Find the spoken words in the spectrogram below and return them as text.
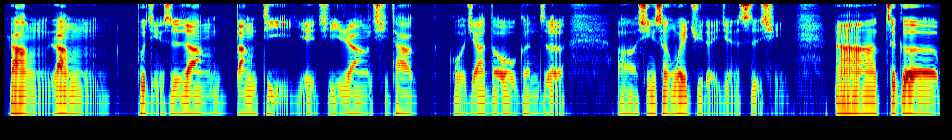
让让不仅是让当地，以及让其他国家都跟着呃心生畏惧的一件事情。那这个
